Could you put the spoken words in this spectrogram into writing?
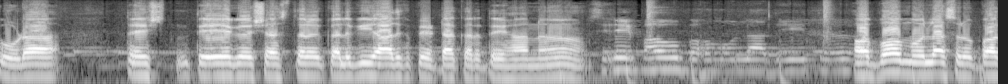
ਘੋੜਾ ਤੇ ਤੇਗ ਸ਼ਸਤਰ ਕਲਗੀ ਆਦਿਕ ਭੇਟਾ ਕਰਦੇ ਹਨ। ਸਿਰੇ ਪਾਉ ਬਹੁਮੋਲਾ ਦੇਤ। ਔਰ ਬਹੁ ਮੋਲਾ ਸਰੂਪਾ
